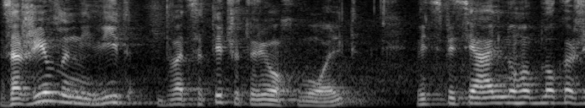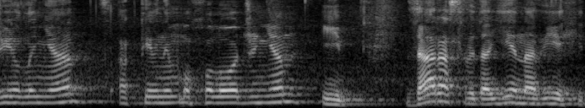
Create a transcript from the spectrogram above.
заживлений від 24 вольт від спеціального блока живлення з активним охолодженням. І зараз видає на вихід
